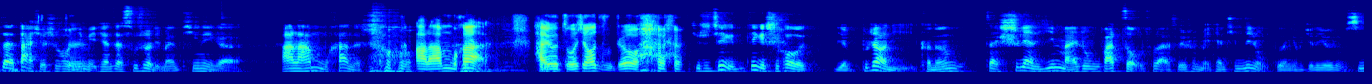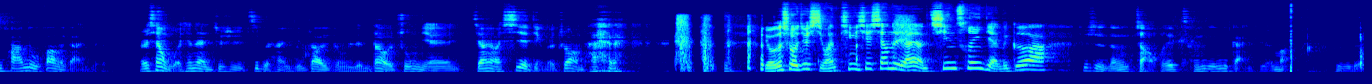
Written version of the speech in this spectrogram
在大学时候，你每天在宿舍里面听那个阿拉木汗的时候，阿拉木汗，还有左小诅咒，就是这个这个时候也不知道你可能在失恋的阴霾中无法走出来，所以说每天听那种歌，你会觉得有一种心花怒放的感觉。而像我现在就是基本上已经到一种人到中年将要谢顶的状态，有的时候就喜欢听一些相对来讲青春一点的歌啊，就是能找回曾经的感觉嘛，对不对？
